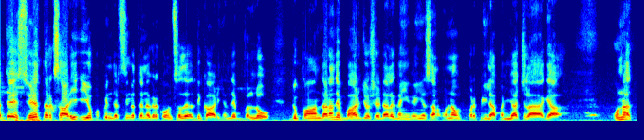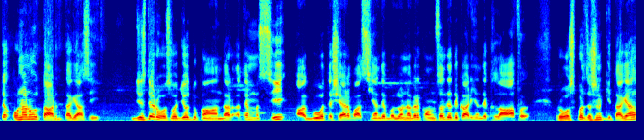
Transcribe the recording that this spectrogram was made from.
ਅਤੇ ਸਿਰੇ ਤਰਕਸਾਰੀ ਈਓ ਭੁਪਿੰਦਰ ਸਿੰਘ ਅਤੇ ਨਗਰ ਕੌਂਸਲ ਦੇ ਅਧਿਕਾਰੀਆਂ ਦੇ ਵੱਲੋਂ ਦੁਕਾਨਦਾਰਾਂ ਦੇ ਬਾਹਰ ਜੋ ਸ਼ੈੱਡਾਂ ਲਗਾਈਆਂ ਗਈਆਂ ਸਨ, ਉਹਨਾਂ ਉੱਪਰ ਪੀਲਾ ਪੰਜਾ ਚਲਾਇਆ ਗਿਆ। ਉਹਨਾਂ ਤੇ ਉਹਨਾਂ ਨੂੰ ਉਤਾਰ ਦਿੱਤਾ ਗਿਆ ਸੀ। ਜਿਸ ਦੇ ਰੋਸ ਵਜੋਂ ਦੁਕਾਨਦਾਰ ਅਤੇ ਮਸੀਹ ਆਗੂ ਅਤੇ ਸ਼ਹਿਰ ਵਾਸੀਆਂ ਦੇ ਵੱਲੋਂ ਨਗਰ ਕੌਂਸਲ ਦੇ ਅਧਿਕਾਰੀਆਂ ਦੇ ਖਿਲਾਫ ਰੋਸ ਪ੍ਰਦਰਸ਼ਨ ਕੀਤਾ ਗਿਆ,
